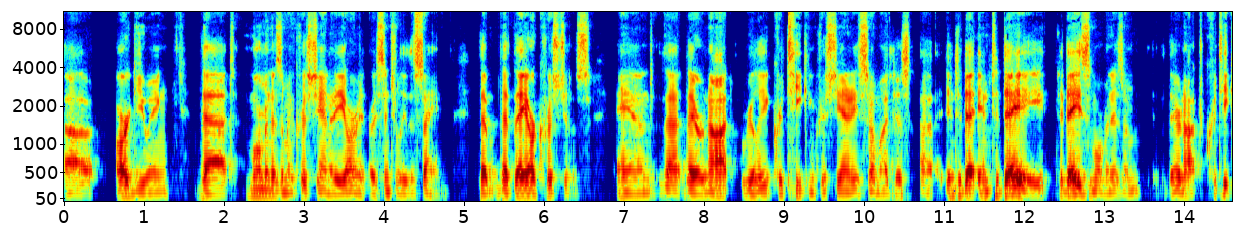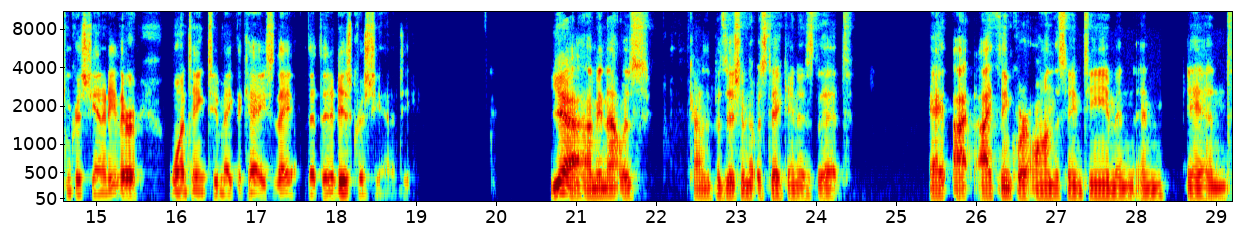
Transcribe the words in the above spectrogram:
uh arguing that Mormonism and Christianity are, are essentially the same. That that they are Christians and that they are not really critiquing Christianity so much as uh, in today in today today's Mormonism, they're not critiquing Christianity. They're wanting to make the case they that, that it is Christianity. Yeah, I mean that was kind of the position that was taken is that I, I, I think we're on the same team and and and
